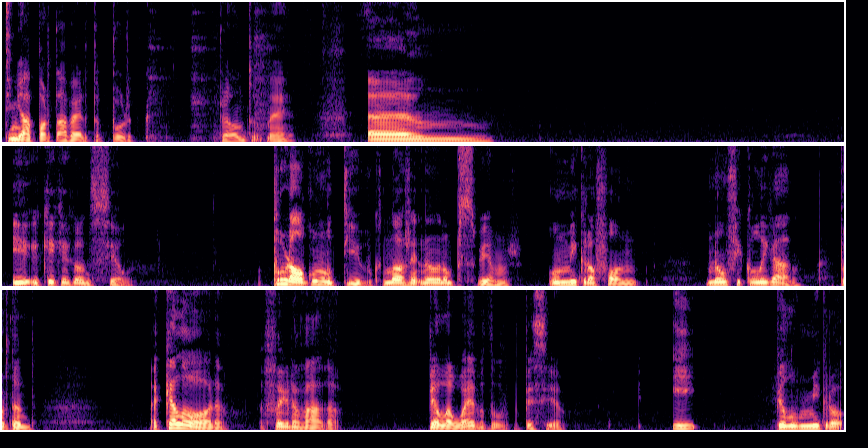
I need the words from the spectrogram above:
Tinha a porta aberta porque, pronto, né? Um... E o que é que aconteceu? por algum motivo que nós ainda não percebemos, o microfone não ficou ligado. Portanto, aquela hora foi gravada pela web do PC e pelo micro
